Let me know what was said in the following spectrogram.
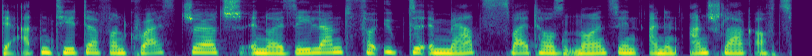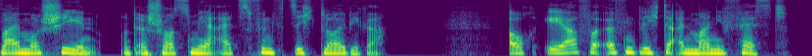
Der Attentäter von Christchurch in Neuseeland verübte im März 2019 einen Anschlag auf zwei Moscheen und erschoss mehr als 50 Gläubiger. Auch er veröffentlichte ein Manifest.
